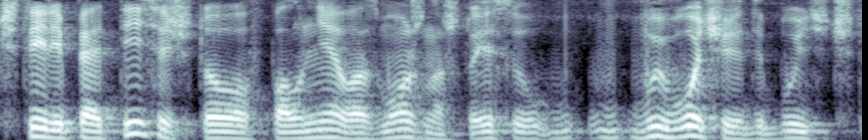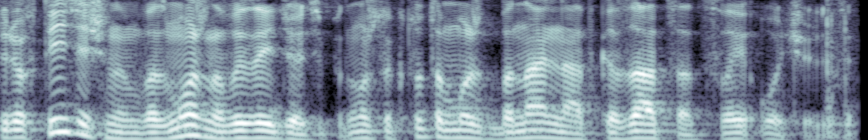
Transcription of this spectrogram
4-5 тысяч, то вполне возможно, что если вы в очереди будете 4 тысячным, возможно, вы зайдете, потому что кто-то может банально отказаться от своей очереди.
